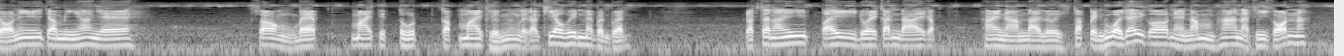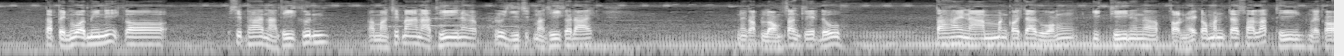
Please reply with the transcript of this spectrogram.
จอนี้จะมีห้างแย่ซ่องแบบไม้ติดตูดกับไม้ขึงนึงเลยก็เคี้ยวเห็นไหมเพื่อนๆลักษณะนี้ไปด้วยกันได้ครับให้น้ำได้เลย ถ้าเป็นหัวใหญ่ก็แนะนำห้านาทีก่อนนะถ้าเป็นหัวมินิก็สิบห้านาทีขึ้นประมาณสิบห้านาทีนะครับหรือยี่สิบนาทีก็ได้ นะครับลองสังเกตดู ถ้าให้น้ำมันก็จะหลวงอีกทีนึงนะครับ ตอนนี้ก็มันจะสลัดทีแล้วก็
